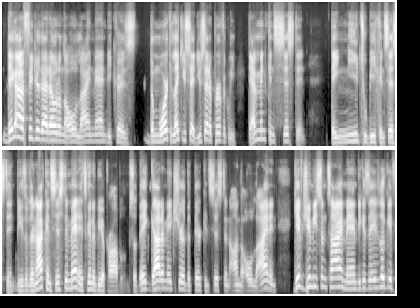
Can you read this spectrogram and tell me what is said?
they got to figure that out on the O line, man, because the more, like you said, you said it perfectly. They haven't been consistent. They need to be consistent because if they're not consistent, man, it's going to be a problem. So they got to make sure that they're consistent on the O line and give Jimmy some time, man. Because if look, if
